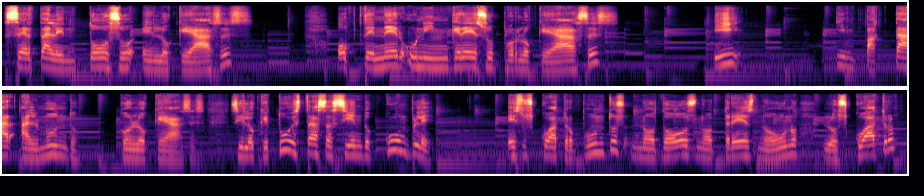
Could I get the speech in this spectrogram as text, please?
ser talentoso en lo que haces, obtener un ingreso por lo que haces y impactar al mundo con lo que haces. Si lo que tú estás haciendo cumple esos cuatro puntos, no dos, no tres, no uno, los cuatro,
